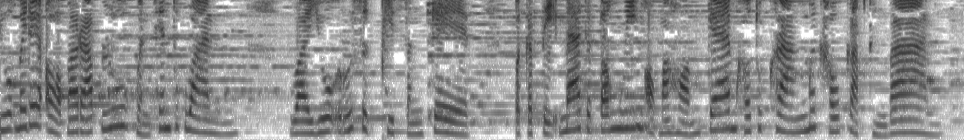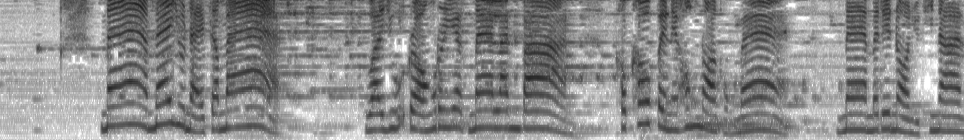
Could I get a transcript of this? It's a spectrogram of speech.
ยุไม่ได้ออกมารับลูกเหมือนเช่นทุกวัน วายุรู้สึกผิดสังเกต ปกติแม่จะต้องวิ่งออกมาหอมแก้มเขาทุกครั้งเมื่อเขากลับถึงบ้าน แม่ แม่อยู่ไหนจ้ะแม่วายุร้องเรียกแม่ลั่นบ้าน เขาเข้าไปในห้องนอนของแม่ แม่ไม่ได้นอนอยู่ที่นั่น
